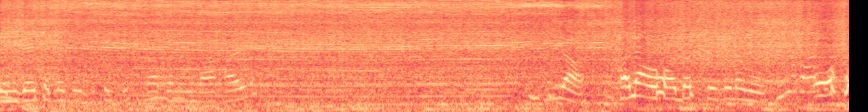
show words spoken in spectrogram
Yan guys, at nagpuputol po si Papa ng bakal. Yeah. Hala, oh, hodas ko na mo. Oh.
